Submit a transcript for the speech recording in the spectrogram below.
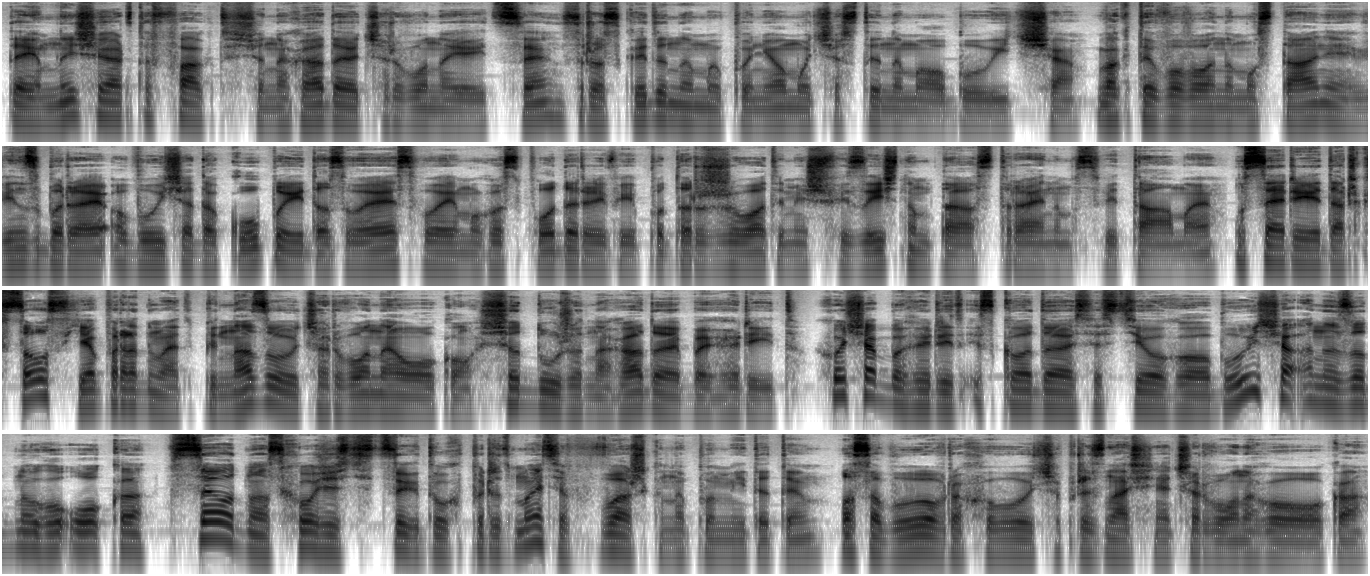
таємничий артефакт, що нагадує червоне яйце з розкиданими по ньому частинами обличчя. В активованому стані він збирає обличчя докупи і дозволяє своєму господареві подорожувати між фізичним та астральним світами. У серії Dark Souls є предмет під назвою Червоне око, що дуже нагадує Бегеріт. Хоча Бегеріт і складається з цілого обличчя, а не з одного ока, все одно схожість цих двох предметів важко не помітити, особливо враховуючи призначення червоного ока,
